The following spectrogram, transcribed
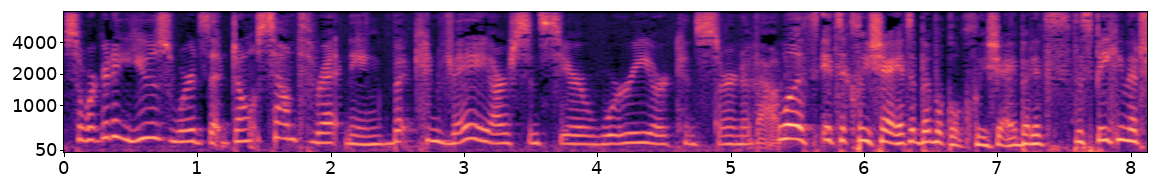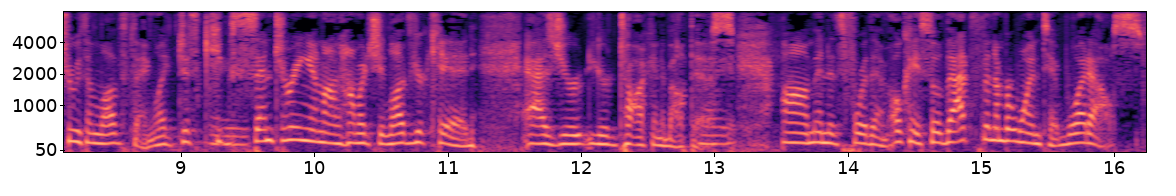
So we're going to use words that don't sound threatening, but convey our sincere worry or concern about Well, it. it's, it's a cliche. It's a biblical cliche, but it's the speaking the truth and love thing. Like, just keep centering in on how much you love your kid as you're you're talking about this, um, and it's for them. Okay, so that's the number one tip. What else?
